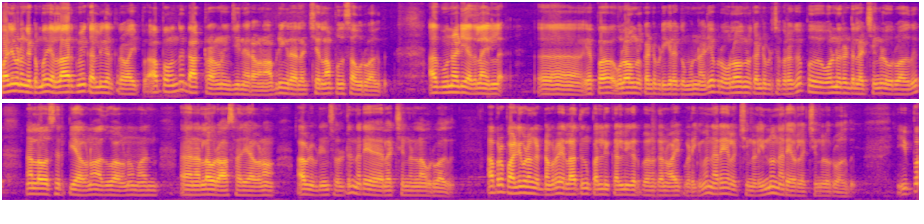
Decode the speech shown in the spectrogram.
பள்ளிக்கூடம் கட்டும்போது எல்லாருக்குமே கல்வி கற்கிற வாய்ப்பு. அப்போ வந்து டாக்டர் ஆகணும் இன்ஜினியர் ஆகணும் அப்படிங்கிற லட்சியம்லாம் புதுசாக உருவாகுது. அது முன்னாடி அதெல்லாம் இல்லை. எப்போ உலோகங்கள் கண்டுபிடிக்கிறதுக்கு முன்னாடி அப்புறம் உலோகங்கள் கண்டுபிடிச்ச பிறகு இப்போ ஒன்று ரெண்டு லட்சியங்கள் உருவாகுது. நல்ல ஒரு சிற்பி ஆகணும் அதுவாகணும் மண் நல்ல ஒரு ஆசாரி ஆகணும் அப்படி இப்படின்னு சொல்லிட்டு நிறைய லட்சியங்கள்லாம் உருவாகுது. அப்புறம் பள்ளிக்கூடம் கட்டின பிறகு எல்லாத்துக்கும் பள்ளி கல்வி கற்பதற்கான வாய்ப்பு கிடைக்கும்போது நிறைய லட்சியங்கள் இன்னும் நிறைய லட்சியங்கள் உருவாகுது. இப்போ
